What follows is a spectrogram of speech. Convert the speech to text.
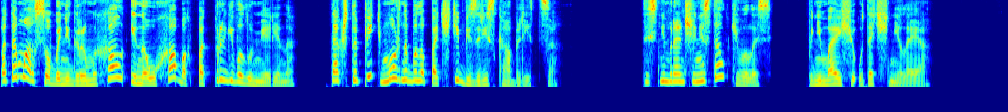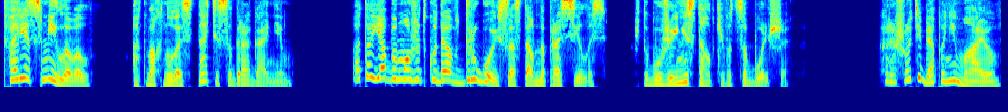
потому особо не громыхал и на ухабах подпрыгивал умеренно, так что пить можно было почти без риска облиться. «Ты с ним раньше не сталкивалась?» — понимающе уточнила я. «Творец миловал!» — отмахнулась Тати с одраганием. «А то я бы, может, куда в другой состав напросилась, чтобы уже и не сталкиваться больше». «Хорошо тебя понимаю»,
